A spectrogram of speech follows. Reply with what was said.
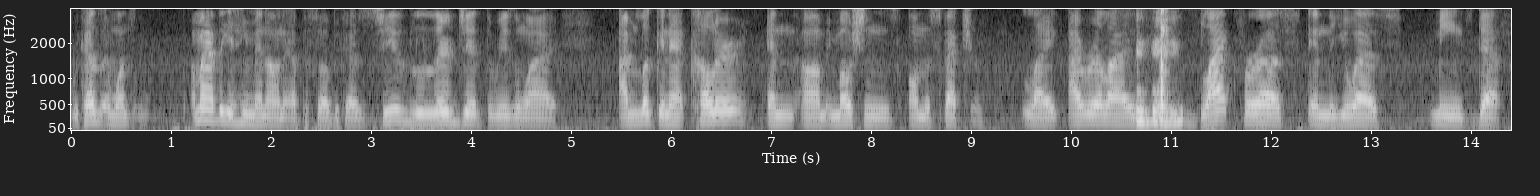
because and once I'm gonna have to get Jimena on the episode because she's legit the reason why I'm looking at color and um, emotions on the spectrum. Like I realize black for us in the U.S. means death,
